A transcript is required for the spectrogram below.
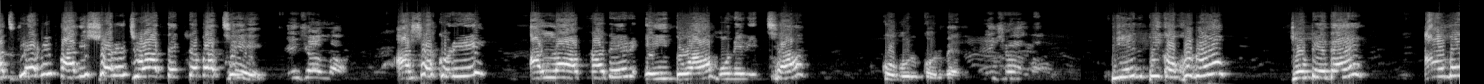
আজকে আমি পানিশ্বরে জোয়ার দেখতে পাচ্ছি। আশা করি আল্লাহ আপনাদের এই দোয়া মনের ইচ্ছা কবুল করবেন। বিএনপি কখনো জোটে দেয় আওয়ামী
